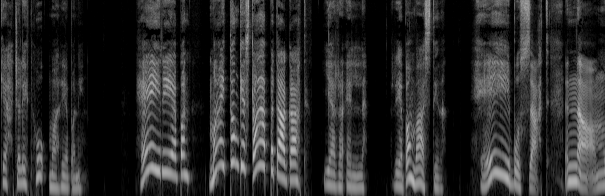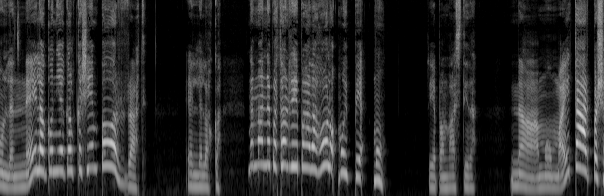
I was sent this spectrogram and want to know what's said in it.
kähtsälit huumaa riepanin. Hei riepan, maiton kestaappetakat, järra Elle. Riepan vastida. Hei bussat, no mulle neilakon ja kalkkasin porrat. Elle lohka. No mannapa ton riipaada holo muippia mu. Riepan vastida. No mumma ei tarpeeksi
